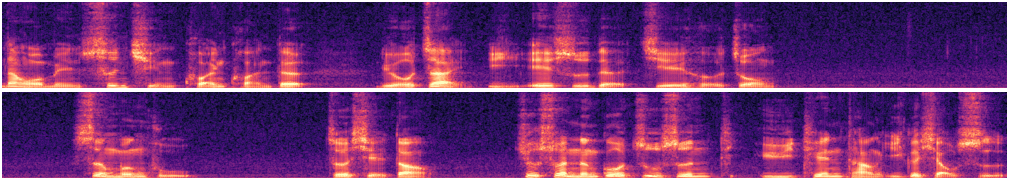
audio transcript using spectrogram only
让我们深情款款地留在与耶稣的结合中。圣门虎则写道。就算能够置身于天堂一个小时，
